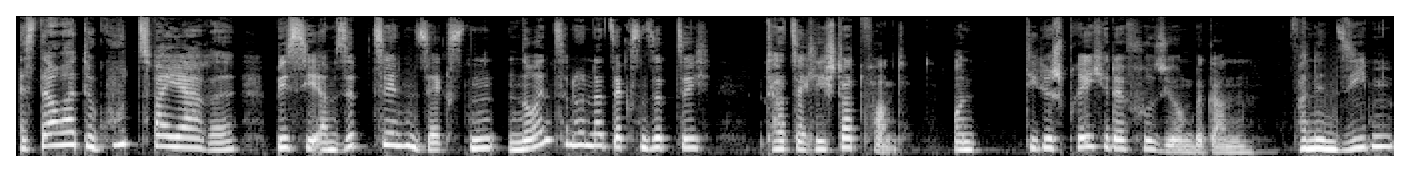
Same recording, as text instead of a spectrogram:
Es dauerte gut zwei Jahre, bis sie am 17.06.1976 tatsächlich stattfand und die Gespräche der Fusion begannen. Von den sieben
